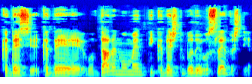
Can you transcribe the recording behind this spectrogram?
къде, се, къде е в даден момент и къде ще бъде в следващия.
